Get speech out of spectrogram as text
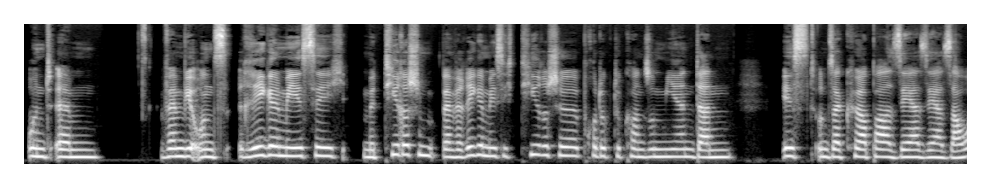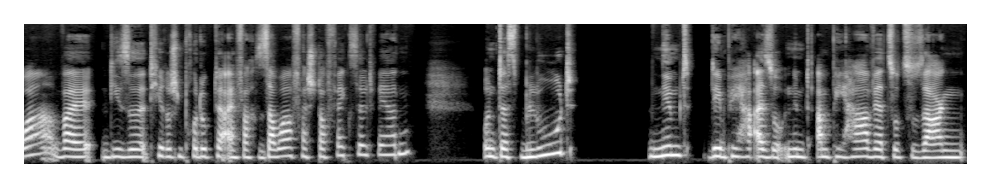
Und ähm, wenn wir uns regelmäßig mit tierischen, wenn wir regelmäßig tierische Produkte konsumieren, dann ist unser Körper sehr, sehr sauer, weil diese tierischen Produkte einfach sauer verstoffwechselt werden. Und das Blut nimmt den pH, also nimmt am pH-Wert sozusagen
